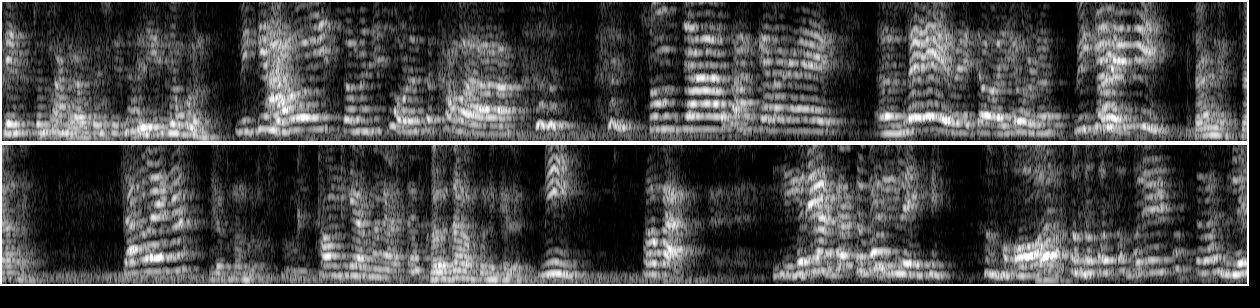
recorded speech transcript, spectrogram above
टेस्ट सांगा कशी झाली. मी केलं. अहो इतकं म्हणजे थोडस खावा. तुमच्या सारख्याला काय लय तेव्हा एवढं. मी केलं मी. चांगलं आहे ना? एक नंबर. हं, खाऊन घ्या मग आता. खरं सांगा कोणी केलं? मी. हो का? ही ब्रेड फक्त भाजले हो? ब्रेड फक्त भाजले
